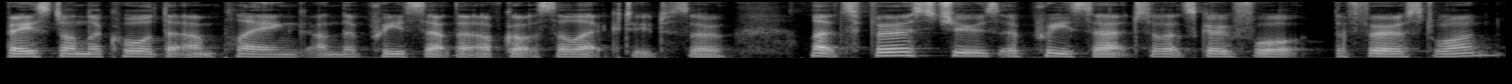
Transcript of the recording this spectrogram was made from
based on the chord that I'm playing and the preset that I've got selected. So let's first choose a preset. So let's go for the first one.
